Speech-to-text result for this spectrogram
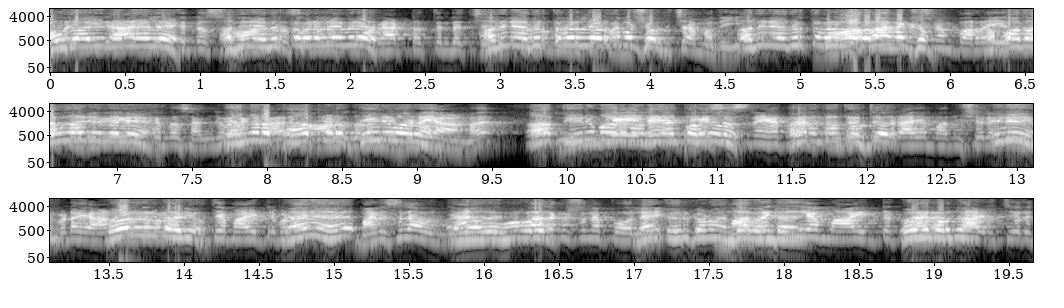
ഔദാര്യം തന്നെയല്ലേ? അതിനെ എതിർത്തവരല്ലേ ഇവർ അതിനെ എതിർത്തവരല്ലേ ഇടതുപക്ഷം എതിർത്തവരല്ലേ ഞങ്ങളുടെ പാർട്ടിയുടെ തീരുമാനമാണ്? ആ തീരുമാനമാണ് ഞാൻ പറഞ്ഞത്. മനുഷ്യരെ എവിടെയാണ് കാര്യം. കൃത്യമായിട്ട് ഇവിടെ മനസ്സിലാവും ഞാൻ ഗോപാലകൃഷ്ണനെ പോലെ മതകീയമായിട്ട് തരം താഴ്ച ഒരു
